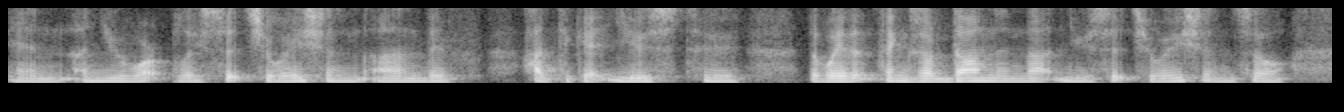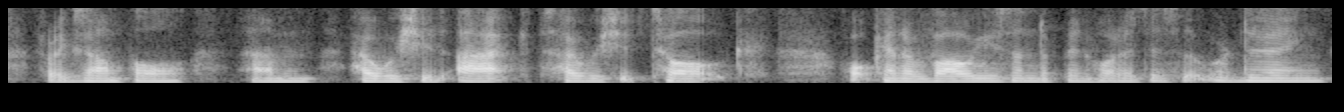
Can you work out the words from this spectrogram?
in a new workplace situation and they've had to get used to the way that things are done in that new situation. So, for example, um, how we should act, how we should talk, what kind of values underpin what it is that we're doing,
